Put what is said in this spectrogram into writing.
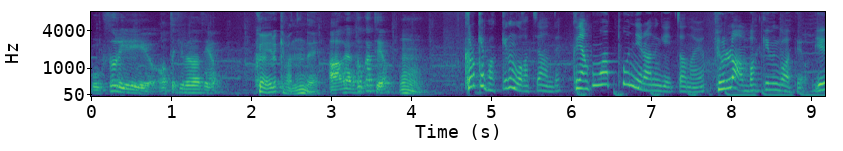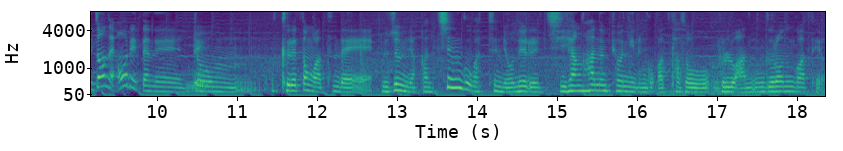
목소리 어떻게 변하세요? 그냥 이렇게 봤는데. 아, 그냥 똑같아요? 응. 그렇게 바뀌는 것 같지 않은데? 그냥 통화 톤이라는 게 있잖아요. 별로 안 바뀌는 것 같아요. 예전에 어릴 때는 네. 좀 그랬던 것 같은데 요즘 약간 친구 같은 연애를 지향하는 편인 것 같아서 별로 안 그러는 것 같아요.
